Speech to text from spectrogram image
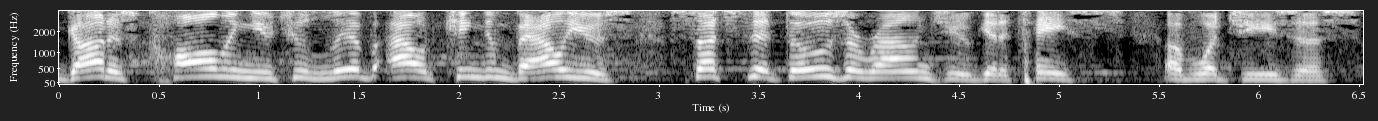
God is calling you to live out kingdom values such that those around you get a taste of what Jesus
